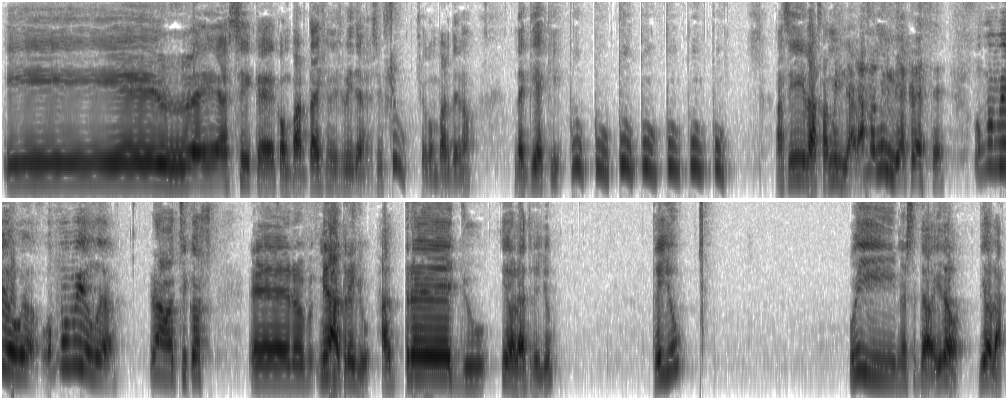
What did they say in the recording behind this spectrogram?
Y eh, así que compartáis mis vídeos, así, se comparte, ¿no? De aquí a aquí, pu, pu, pu, pu, pu, pu, pu. Así la familia, la familia crece. ¡Oh familia! ¡Oh familia! Y nada más, chicos. Eh, mira, Atreyu. Atreyu. Y hola, Atreyu. Atreyu. Uy, no se te ha oído. Di hola.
